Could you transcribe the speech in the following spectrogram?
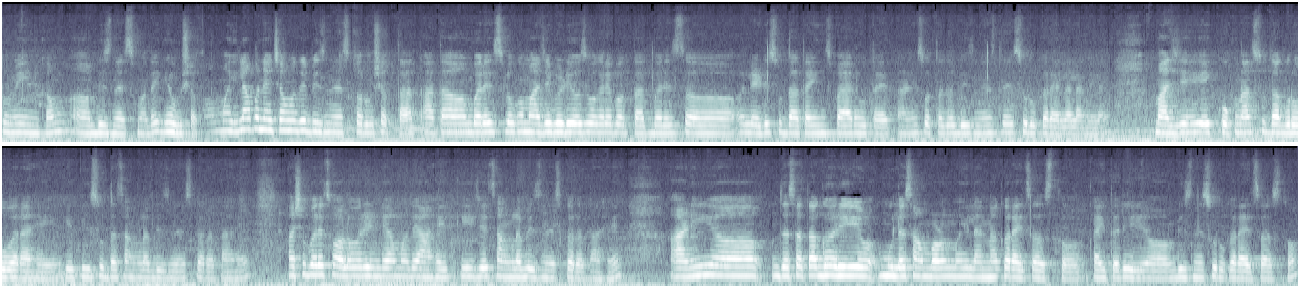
तुम्ही इन्कम बिझनेसमध्ये घेऊ शकता. महिला पण याच्यामध्ये बिझनेस करू शकतात. आता बरेच लोक माझे व्हिडिओज वगैरे बघतात. बरेच लेडीजसुद्धा आता इन्स्पायर होत आहेत आणि स्वतःचा बिझनेस ते सुरू करायला लागलं आहे माझी एक कोकणातसुद्धा ग्रोवर आहे की तीसुद्धा चांगला बिझनेस करत आहे. असे बरेच ऑल ओव्हर इंडियामध्ये आहेत की जे चांगला बिझनेस करत आहे. आणि जसं आता घरी मुलं सांभाळून महिलांना करायचं असतं काहीतरी बिझनेस सुरू करायचा असतो.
